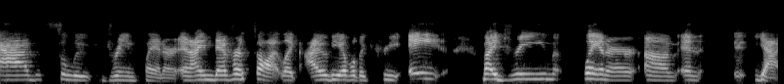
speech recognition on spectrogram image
absolute dream planner. And I never thought like I would be able to create my dream planner. Um, and yeah,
